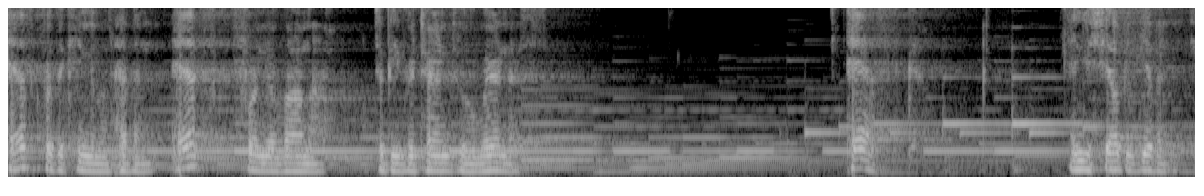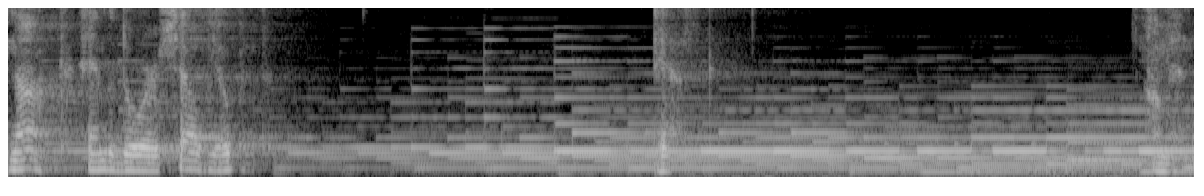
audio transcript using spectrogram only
Ask for the kingdom of heaven. Ask for nirvana to be returned to awareness. Ask, and you shall be given. Knock, and the door shall be opened. Ask. Amen.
